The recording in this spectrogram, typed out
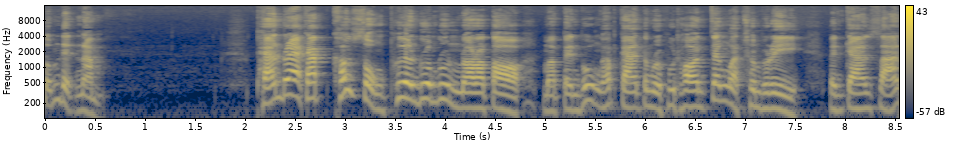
สมเด็จนำแผนแรกครับเขาส่งเพื่อนร่วมรุ่นนรตมาเป็นผู้บังคับการตำรวจภูธรจังหวัดชลบุรี เป็นการสาร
